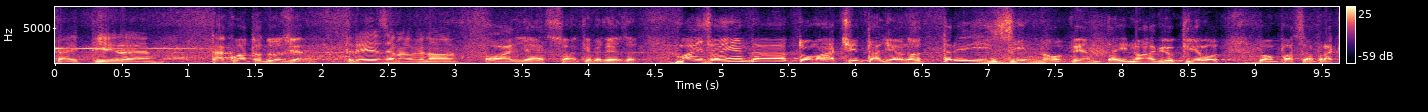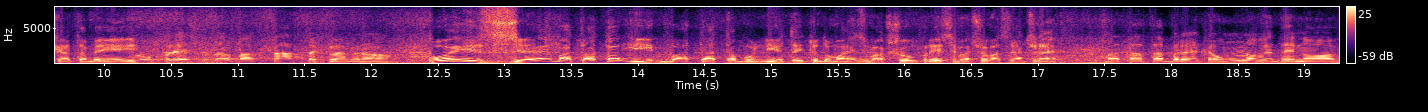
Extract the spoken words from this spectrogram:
Caipira, é. Tá quanto a dúzia? 13,99. Olha só que beleza. Mais ainda, tomate italiano 3,99 o quilo. Vamos passar para cá também aí. O preço da batata, Kleber, ó. Pois é, batata e batata bonita e tudo mais, baixou o preço e baixou bastante, né? Batata branca 1,99.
